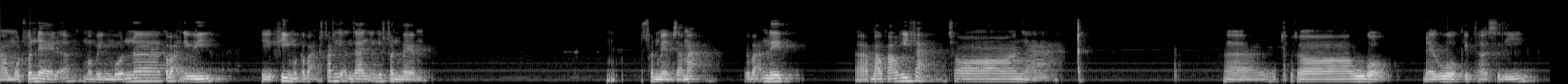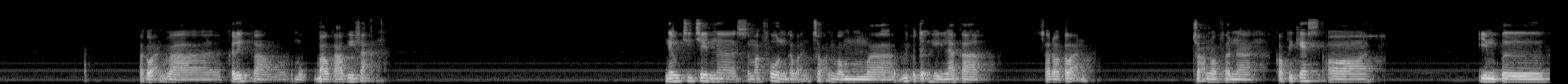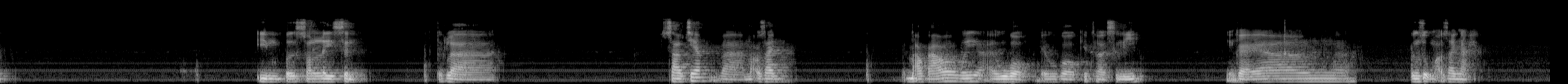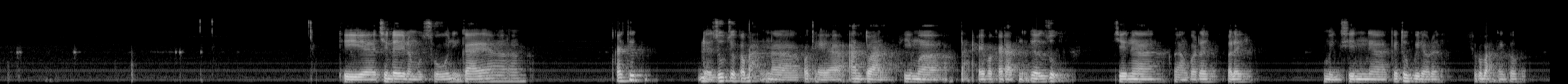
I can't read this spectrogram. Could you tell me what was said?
Và một vấn đề nữa mà mình muốn ờ, các bạn lưu ý. Thì khi mà các bạn phát hiện ra những cái phần mềm phần mềm giả mạo các bạn nên uh, báo cáo vi phạm cho nhà uh, cho, cho Google để Google kịp thời xử lý. Và các bạn vào click vào mục báo cáo vi phạm. Nếu chỉ trên uh, smartphone các bạn chọn vào uh, biểu tượng hình lá cờ sau đó các bạn chọn vào phần uh, copycat or imper impersonation, tức là sao chép và mạo danh. Báo cáo với Google để Google kịp thời xử lý những cái à, ứng dụng mạo danh này. Thì à, trên đây là một số những cái à, cách thức để giúp cho các bạn có thể an toàn khi mà tải và cài đặt những cái ứng dụng trên cửa hàng qua đây Play mình xin à, kết thúc video đây. Chúc các bạn thành công.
